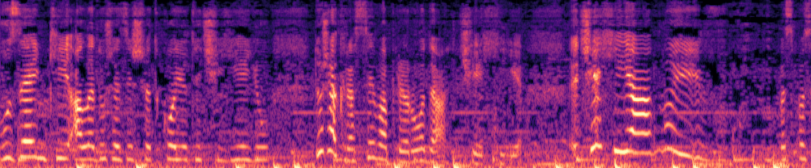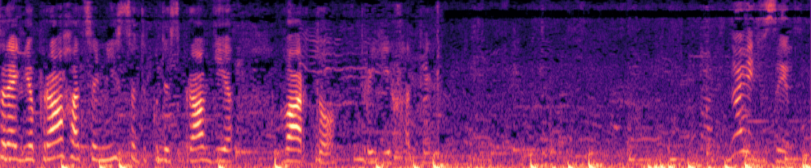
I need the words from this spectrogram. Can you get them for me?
вузенькі, але дуже зі швидкою течією. Дуже красива природа Чехії. Чехія, ну і безпосередньо Прага це місце, куди справді варто приїхати. Навіть взимку.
